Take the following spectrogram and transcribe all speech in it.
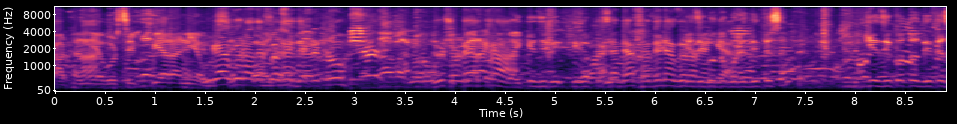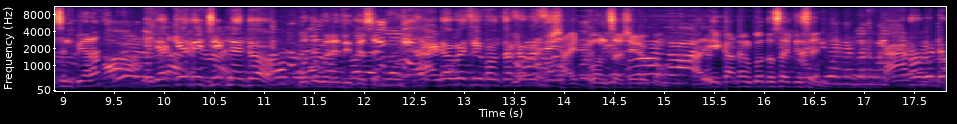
কাঁঠাল নিয়ে বসছি পেয়ারা নিয়ে ভাই কেজি কত করে দিতেছেন? কেজি কত দিতেছেন পেয়ারা? এটা কেজি ঠিক নাই তো। কত করে দিতেছেন? ষাটও বেশি পঞ্চাশও বেশি। ষাট পঞ্চাশ এরকম। আর এই কাঁঠাল কত চাইতেছেন? কাঠও এটা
